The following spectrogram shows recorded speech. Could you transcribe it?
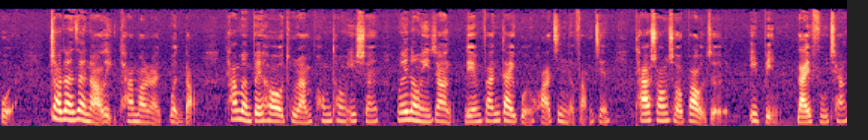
过来。炸弹在哪里？他茫然问道。他们背后突然砰通一声，威农一丈连翻带滚滑进了房间。他双手抱着一柄来福枪。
